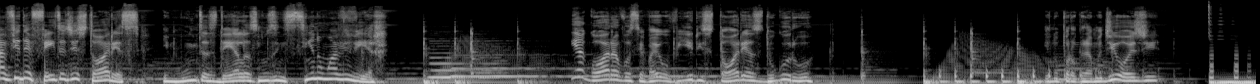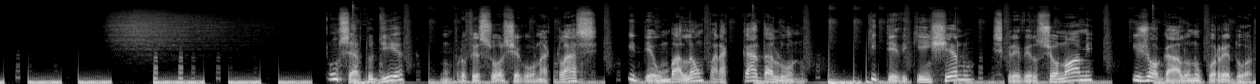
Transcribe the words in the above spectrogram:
A vida é feita de histórias e muitas delas nos ensinam a viver. E agora você vai ouvir histórias do Guru. E no programa de hoje. Um certo dia, um professor chegou na classe e deu um balão para cada aluno, que teve que enchê-lo, escrever o seu nome e jogá-lo no corredor.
